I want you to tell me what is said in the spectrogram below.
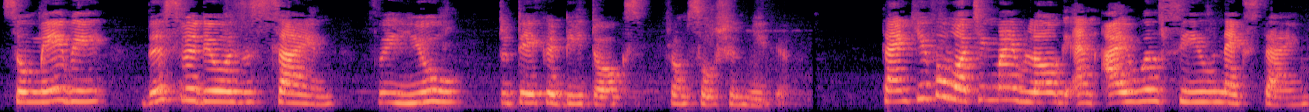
So maybe this video is a sign for you to take a detox from social media. Thank you for watching my vlog and I will see you next time.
